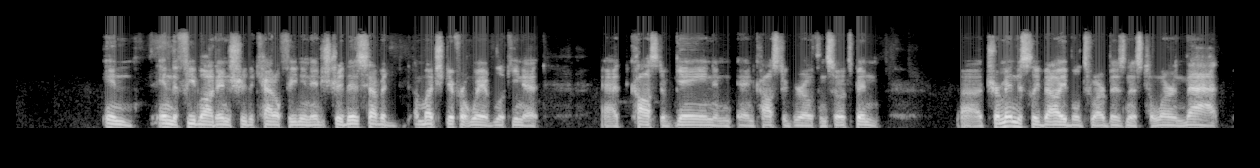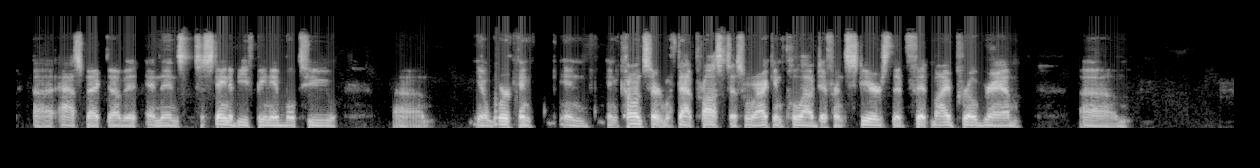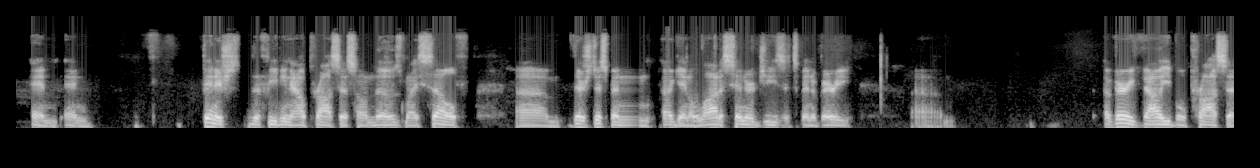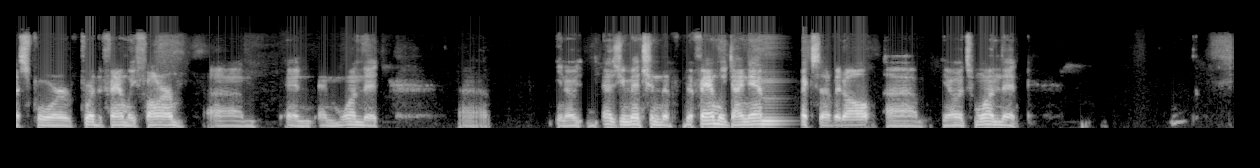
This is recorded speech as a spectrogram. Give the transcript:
in in the feedlot industry, the cattle feeding industry, they just have a, a, much different way of looking at at cost of gain and, and cost of growth. And so it's been uh, tremendously valuable to our business to learn that uh, aspect of it. And then Sustaina Beef being able to, um, you know, work in, in, in concert with that process where I can pull out different steers that fit my program um, and, and finish the feeding out process on those myself um, there's just been again a lot of synergies. It's been a very um, a very valuable process for for the family farm um, and and one that uh, you know as you mentioned the, the family dynamics of it all um, you know it's one that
